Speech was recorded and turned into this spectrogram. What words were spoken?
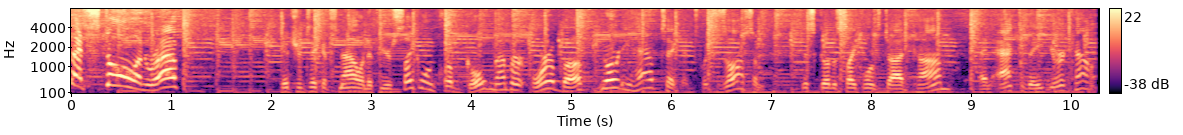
That's stolen, ref! Get your tickets now, and if you're a Cyclone Club Gold member or above, you already have tickets, which is awesome. Just go to cyclones.com and activate your account.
